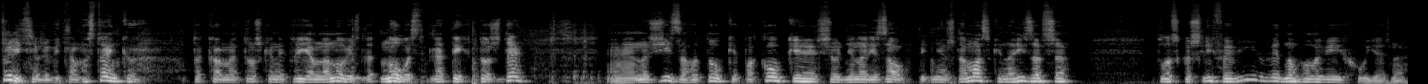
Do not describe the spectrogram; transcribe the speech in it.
Привіт, любіть там гостенько. Така мене трошки неприємна новість для, новость для тих, хто жде. Е, ножі, заготовки, паковки. Сьогодні нарізав під ніж Дамаски, нарізався. Плоскошліфив і видно в голові хуй, я знаю.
